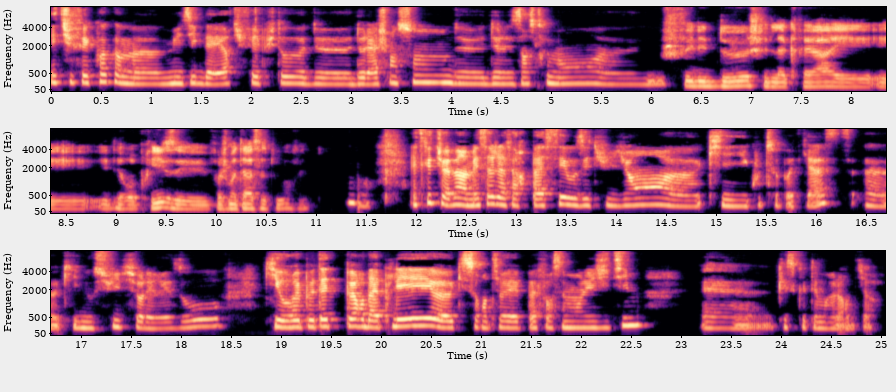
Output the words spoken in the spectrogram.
Et tu fais quoi comme euh, musique d'ailleurs? Tu fais plutôt de, de la chanson, de, de les instruments euh, Je fais les deux, je fais de la créa et, et, et des reprises, et enfin je m'intéresse à tout en fait. Est-ce que tu avais un message à faire passer aux étudiants euh, qui écoutent ce podcast, qui nous suivent sur les réseaux, qui auraient peut-être peur d'appeler, qui se sentiraient pas forcément légitimes? Qu'est-ce que tu aimerais leur dire?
